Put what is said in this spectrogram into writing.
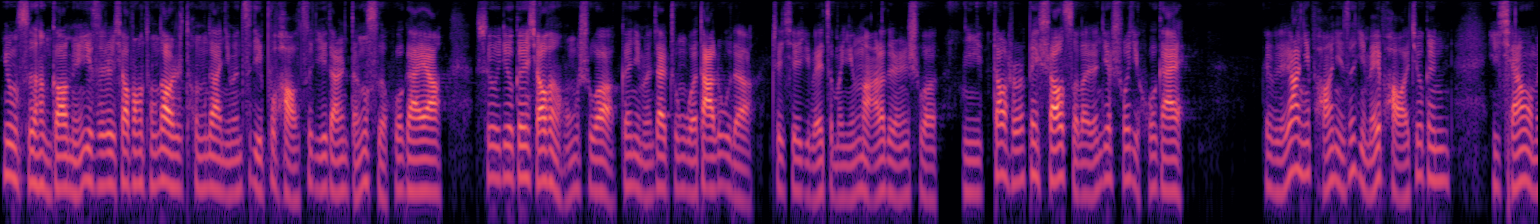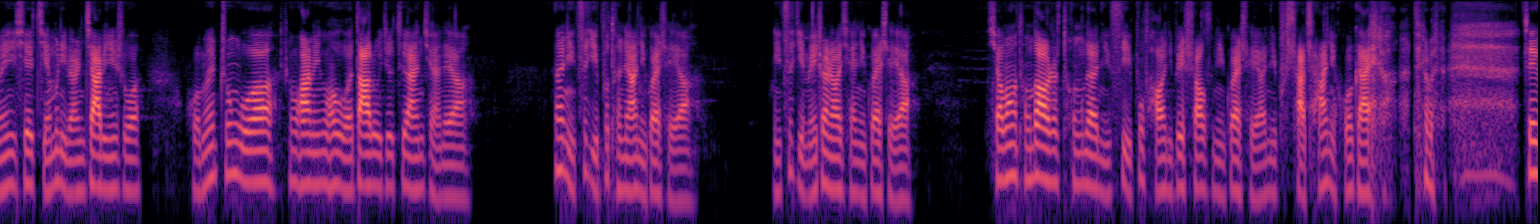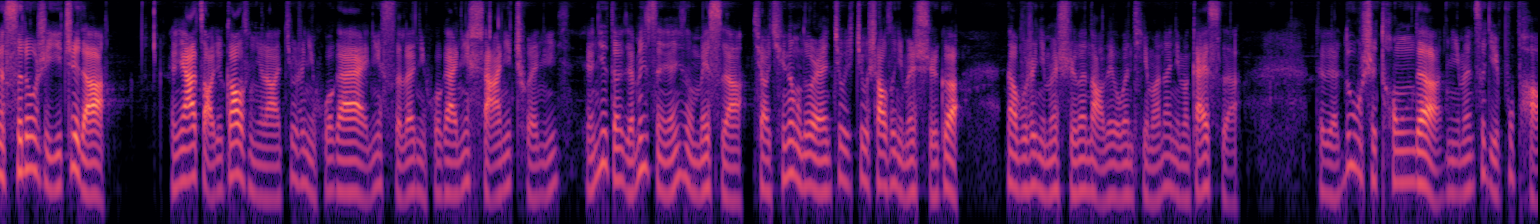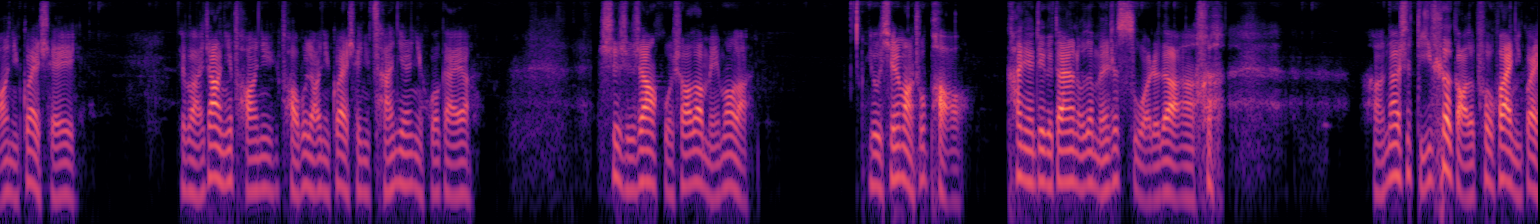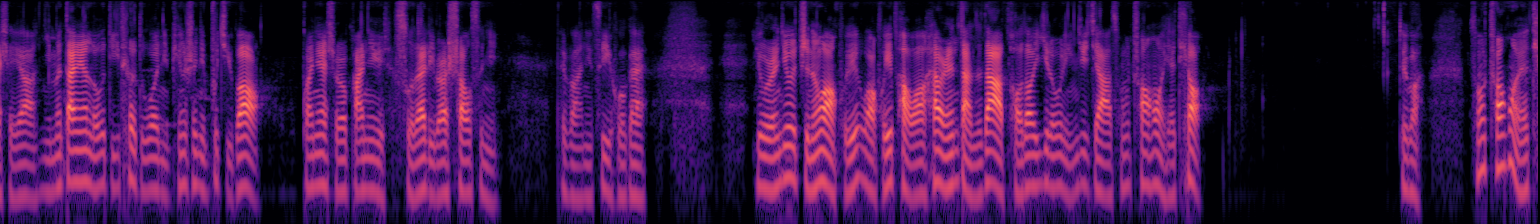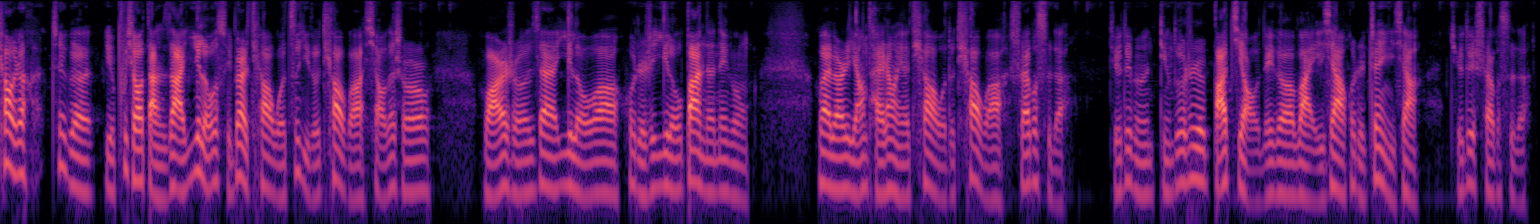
用词很高明，意思是消防通道是通的，你们自己不跑，自己在那等死，活该呀！所以我就跟小粉红说，跟你们在中国大陆的这些以为怎么赢麻了的人说，你到时候被烧死了，人家说你活该。对不对？让你跑，你自己没跑，就跟以前我们一些节目里边嘉宾说，我们中国中华人民共和国大陆就最安全的呀。那你自己不囤粮，你怪谁呀？你自己没赚着钱，你怪谁呀？消防通道是通的，你自己不跑，你被烧死，你怪谁呀？你不傻叉，你活该呀，对不对？这个思路是一致的啊。人家早就告诉你了，就是你活该，你死了你活该，你傻你蠢你，人家都人们怎人家怎么没死啊？小区那么多人，就就烧死你们十个，那不是你们十个脑子有问题吗？那你们该死，对不对？路是通的，你们自己不跑，你怪谁？对吧？让你跑你跑不了，你怪谁？你残疾人你活该呀。事实上，火烧到眉毛了，有些人往出跑，看见这个单元楼的门是锁着的啊。啊，那是敌特搞的破坏，你怪谁呀？你们单元楼敌特多，你平时你不举报，关键时候把你锁在里边烧死你，对吧？你自己活该。有人就只能往回往回跑啊，还有人胆子大，跑到一楼邻居家，从窗户往下跳，对吧？从窗户往下跳，这这个也不小胆子大，一楼随便跳，我自己都跳过啊。小的时候玩的时候，在一楼啊，或者是一楼半的那种外边的阳台上往下跳，我都跳过啊，摔不死的。绝对没问顶多是把脚那个崴一下或者震一下，绝对摔不死的。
